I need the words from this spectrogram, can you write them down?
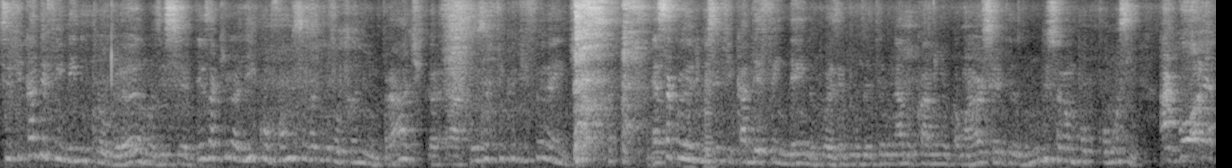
você ficar defendendo programas e certeza, aquilo ali, conforme você vai colocando em prática, a coisa fica diferente. Essa coisa de você ficar defendendo, por exemplo, um determinado caminho com a maior certeza do mundo, isso era um pouco como assim, agora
